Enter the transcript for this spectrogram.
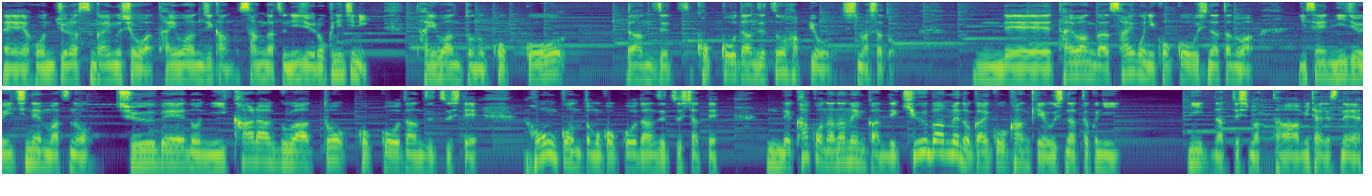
えーホンジュラス外務省は台湾時間3月26日に台湾との国交を断絶、国交断絶を発表しましたと。で、台湾が最後に国交を失ったのは2021年末の中米のニカラグアと国交を断絶して、香港とも国交を断絶しちゃって、で、過去7年間で9番目の外交関係を失った国になってしまったみたいですね。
